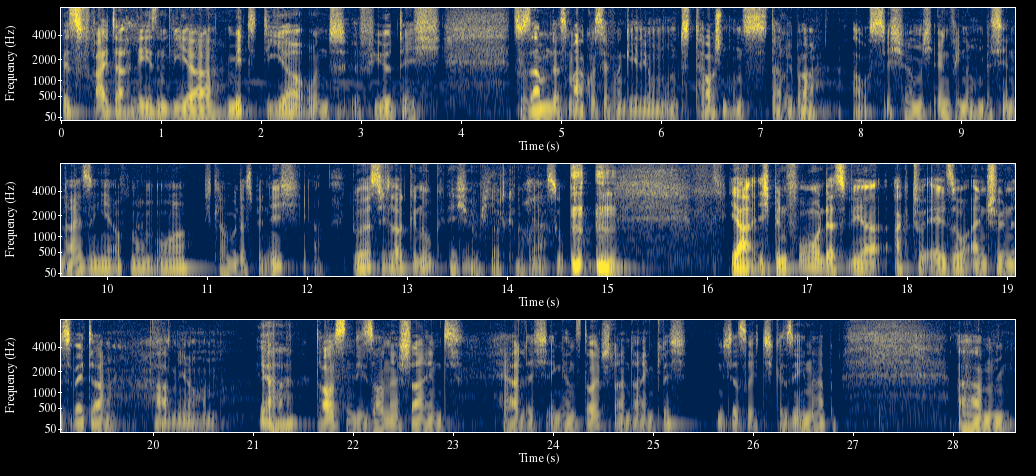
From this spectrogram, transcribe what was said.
bis Freitag lesen wir mit dir und für dich zusammen das Markus-Evangelium und tauschen uns darüber aus. Ich höre mich irgendwie noch ein bisschen leise hier auf meinem Ohr. Ich glaube, das bin ich. Ja. Du hörst dich laut genug? Ich höre mich laut genug. Ja, super. Ja, ich bin froh, dass wir aktuell so ein schönes Wetter haben, Jochen. Ja. Draußen die Sonne scheint herrlich in ganz Deutschland eigentlich, wenn ich das richtig gesehen habe. Ähm,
